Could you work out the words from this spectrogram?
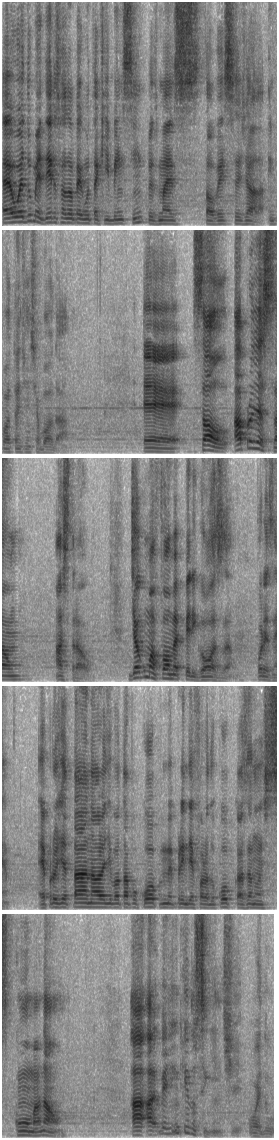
É, o Edu Medeiros faz uma pergunta aqui bem simples, mas talvez seja importante a gente abordar. É, Saulo, a projeção astral de alguma forma é perigosa? Por exemplo, é projetar na hora de voltar para o corpo, me prender fora do corpo, causando um coma? Não. A, a, entenda o seguinte, o Edu,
